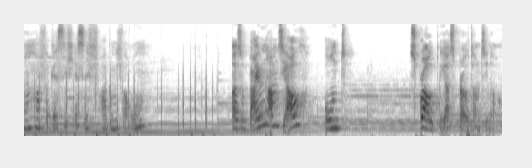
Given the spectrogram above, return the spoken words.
Manchmal vergesse ich es. Ich frage mich warum. Also Byron haben sie auch und Sprout. Ja, Sprout haben sie noch.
